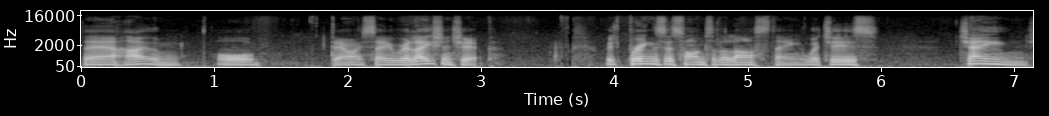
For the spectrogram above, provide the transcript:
their home or, dare I say, relationship. Which brings us on to the last thing, which is change.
